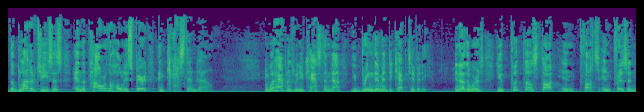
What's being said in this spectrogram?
the blood of Jesus, and the power of the Holy Spirit and cast them down. And what happens when you cast them down? You bring them into captivity. In other words, you put those thought in, thoughts in prison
